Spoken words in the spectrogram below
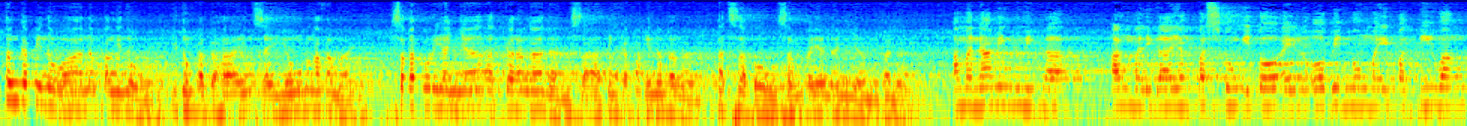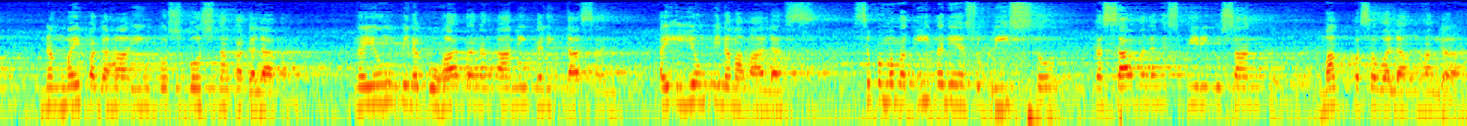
Tanggapin nawa ng Panginoon itong paghahain sa iyong mga kamay, sa kapurihan niya at karangalan sa ating kapakinabangan at sa buong sambayanan niyang banal. Ama naming lumikha, ang maligayang Paskong ito ay loobin mong maipagdiwang ng may paghahaing puspos ng kagalakan. Ngayong pinagbuhatan ng aming kaligtasan ay iyong pinamamalas sa pamamagitan ni Yesu Kristo kasama ng Espiritu Santo magpasawalang hanggan.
